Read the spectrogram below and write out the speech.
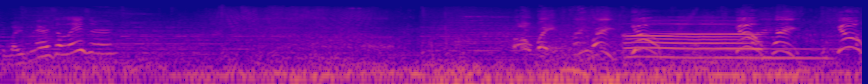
The laser? There's a laser. Oh wait! Wait! Yo. Um, Wait! Yo.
